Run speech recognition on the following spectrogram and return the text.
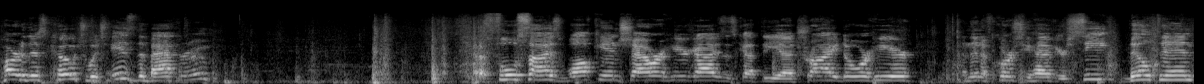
part of this coach, which is the bathroom. Got a full-size walk-in shower here, guys. It's got the uh, tri-door here. And then, of course, you have your seat built in.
